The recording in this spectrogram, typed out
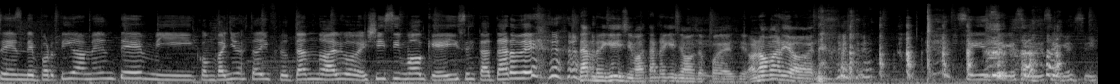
en Deportivamente. Mi compañero está disfrutando algo bellísimo que hice esta tarde. Están riquísimos, están riquísimos, se puede decir. ¿O no, Mario? sí, dice que sí, dice que sí.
